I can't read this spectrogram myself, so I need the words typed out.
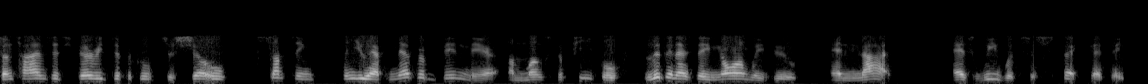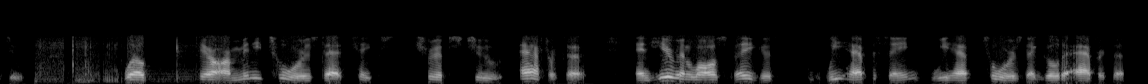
Sometimes it's very difficult to show something when you have never been there amongst the people living as they normally do and not as we would suspect that they do. Well, there are many tours that take trips to Africa, and here in Las Vegas, we have the same. We have tours that go to Africa.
